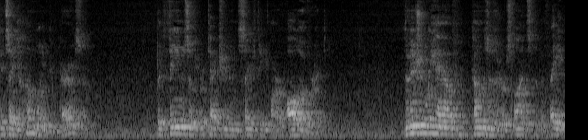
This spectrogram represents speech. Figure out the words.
It's a humbling comparison. But themes of protection and safety are all over it. The vision we have comes as a response to the faith,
